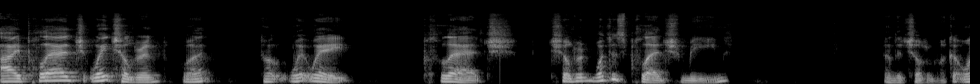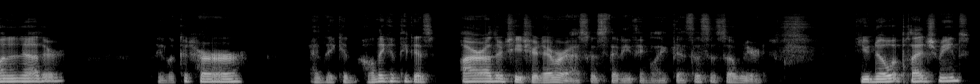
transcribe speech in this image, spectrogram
I pledge. Wait, children. What? Oh, wait, wait. Pledge, children. What does pledge mean? And the children look at one another. They look at her, and they can all they can think is, our other teacher never asked us anything like this. This is so weird. Do you know what pledge means?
